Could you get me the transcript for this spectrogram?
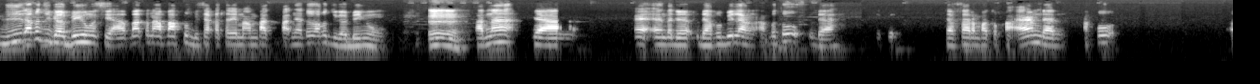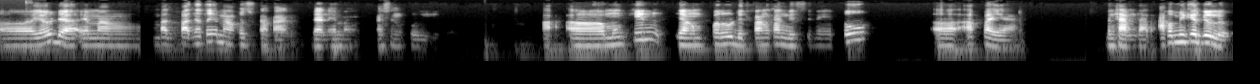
jujur aku juga bingung sih apa kenapa aku bisa keterima empat empatnya tuh aku juga bingung mm. karena ya eh, yang tadi udah aku bilang aku tuh udah daftar 4 UKM dan aku uh, ya udah emang empat empatnya tuh emang aku suka kan dan emang passionku gitu. Uh, mungkin yang perlu ditekankan di sini itu uh, apa ya? Bentar-bentar, aku mikir dulu.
